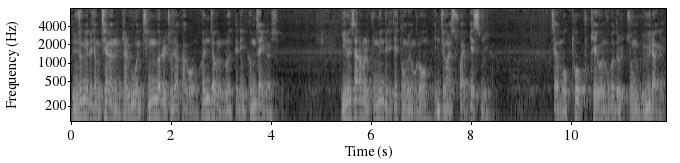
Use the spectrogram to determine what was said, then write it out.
윤석열의 정체는 결국은 증거를 조작하고 헌정을 무너뜨린 검사인 것입니다. 이런 사람을 국민들이 대통령으로 인정할 수가 있겠습니까? 제가 목포 국회의원 후보들 중 유일하게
